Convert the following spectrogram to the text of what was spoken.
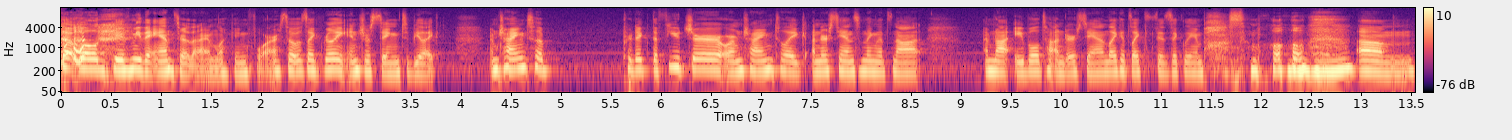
that will give me the answer that I'm looking for. So it was like really interesting to be like, I'm trying to predict the future or I'm trying to like understand something that's not I'm not able to understand. Like it's like physically impossible. Um,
